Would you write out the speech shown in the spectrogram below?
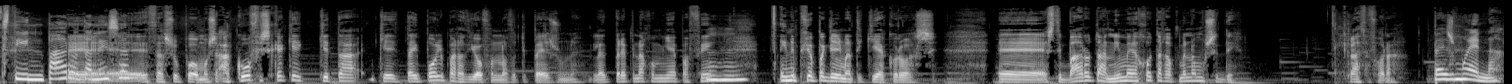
Στην Πάρο, όταν είσαι. Ε, θα σου πω όμως, ακούω φυσικά και, και, τα, και τα υπόλοιπα ραδιόφωνα να δω τι παίζουν. Δηλαδή πρέπει να έχω μια επαφη Είναι πιο επαγγελματική η ακρόαση. Ε, στην Πάρο, όταν είμαι, έχω τα αγαπημένα μου CD. Κάθε φορά. Πες μου ένα.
